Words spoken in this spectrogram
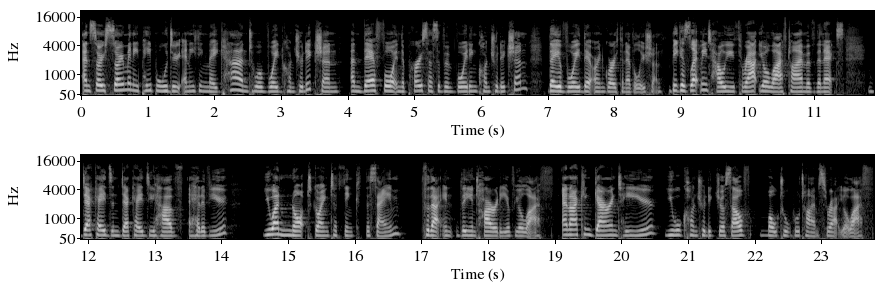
And so, so many people will do anything they can to avoid contradiction. And therefore, in the process of avoiding contradiction, they avoid their own growth and evolution. Because let me tell you, throughout your lifetime of the next decades and decades you have ahead of you, you are not going to think the same for that in the entirety of your life. And I can guarantee you, you will contradict yourself multiple times throughout your life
